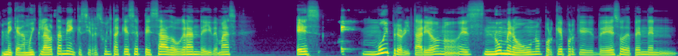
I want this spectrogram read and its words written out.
me queda muy claro también que si resulta que ese pesado, grande y demás es muy prioritario, ¿no? Es número uno. ¿Por qué? Porque de eso dependen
